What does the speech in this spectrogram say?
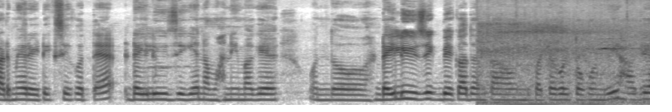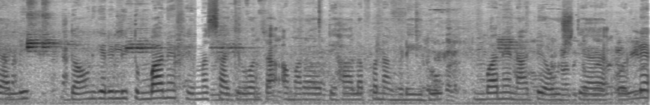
ಕಡಿಮೆ ರೇಟಿಗೆ ಸಿಗುತ್ತೆ. ಡೈಲಿ ಯೂಸಿಗೆ ನಮ್ಮ ಹನಿಮಗೆ ಒಂದು ಡೈಲಿ ಯೂಸಿಗೆ ಬೇಕಾದಂತಹ ಒಂದು ಬಟ್ಟೆಗಳು ತೊಗೊಂಡ್ವಿ. ಹಾಗೆ ಅಲ್ಲಿ ದಾವಣಗೆರೆಯಲ್ಲಿ ತುಂಬಾ ಫೇಮಸ್ ಆಗಿರುವಂಥ ಅಮರಾವತಿ ಹಾಲಪ್ಪನ ಅಂಗಡಿ. ಇದು ತುಂಬಾ ನಾಟಿ ಔಷಧಿ ಒಳ್ಳೆ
